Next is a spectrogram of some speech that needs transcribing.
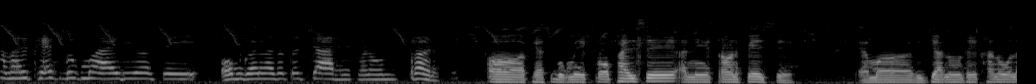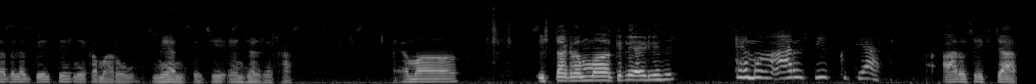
અમારી ફેસબુકમાં આઈડીઓ છે ઓમ ગણવા તો ચાર છે પણ ઓમ ત્રણ. છે ફેસબુકમાં એક પ્રોફાઇલ છે અને ત્રણ પેજ છે. એમાં વિજાનું રેખાનું અલગ અલગ પેજ છે ને એક અમારું મેન છે જે એન્જલ રેખા. એમાં ઇન્સ્ટાગ્રામમાં કેટલી આઈડી છે એમાં આરું શીખ ચાર. આરો છે એક ચાર.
